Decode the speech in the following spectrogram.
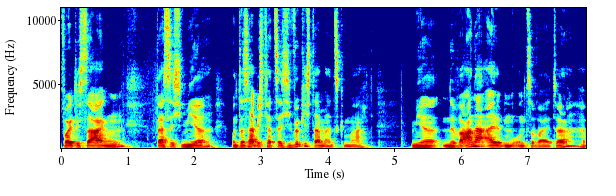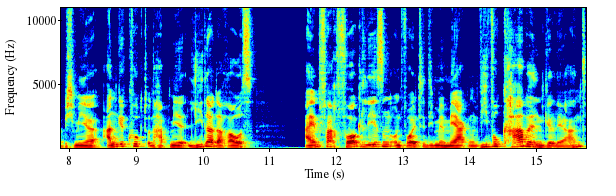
wollte ich sagen, dass ich mir, und das habe ich tatsächlich wirklich damals gemacht, mir Nirvana-Alben und so weiter, habe ich mir angeguckt und habe mir Lieder daraus einfach vorgelesen und wollte die mir merken, wie Vokabeln gelernt,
